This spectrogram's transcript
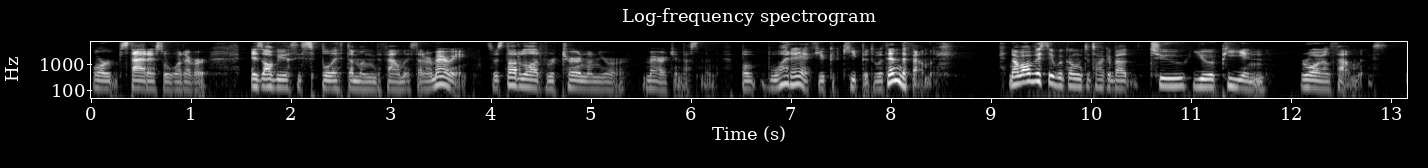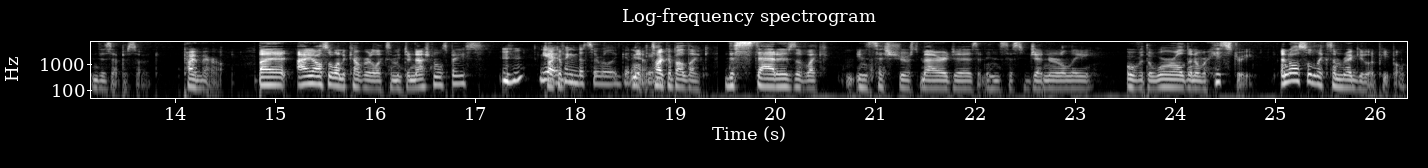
or status or whatever is obviously split among the families that are marrying. So it's not a lot of return on your marriage investment. But what if you could keep it within the family? Now, obviously, we're going to talk about two European royal families in this episode, primarily. But I also want to cover like some international space. Yeah, Talk I ab- think that's a really good Yeah, idea. talk about like the status of like incestuous marriages and incest generally over the world and over history, and also like some regular people.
